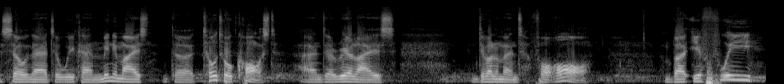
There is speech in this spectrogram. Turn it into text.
so that we can minimize the total cost and realize development for all. But if we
